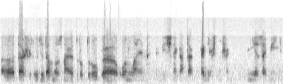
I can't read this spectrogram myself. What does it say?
э, даже люди давно знают друг друга, онлайн личный контакт, конечно же, не заменит.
